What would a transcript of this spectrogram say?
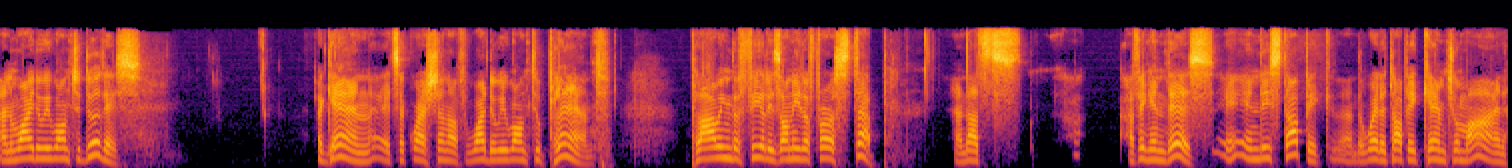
And why do we want to do this? Again, it's a question of what do we want to plant? Plowing the field is only the first step. And that's, I think, in this, in this topic, uh, the way the topic came to mind,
